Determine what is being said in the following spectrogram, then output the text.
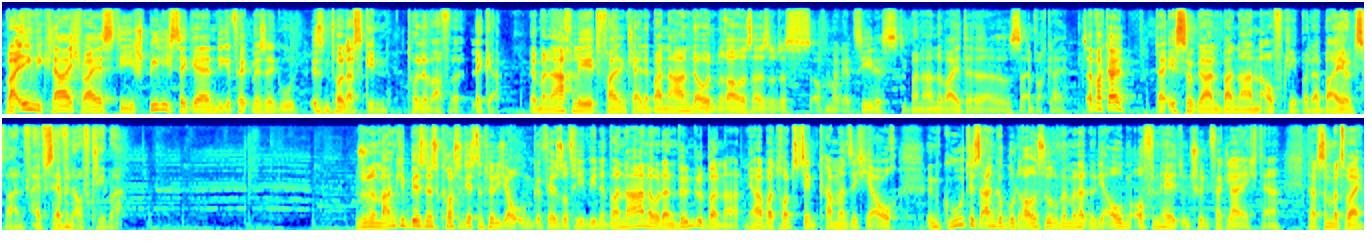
War irgendwie klar, ich weiß, die spiele ich sehr gern, die gefällt mir sehr gut. Ist ein toller Skin, tolle Waffe, lecker. Wenn man nachlädt, fallen kleine Bananen da unten raus. Also das auf dem Magazin ist die Banane weiter. Das ist einfach geil. Das ist einfach geil. Da ist sogar ein Bananenaufkleber dabei und zwar ein 5-7 Aufkleber. So eine Monkey Business kostet jetzt natürlich auch ungefähr so viel wie eine Banane oder ein Bündel Bananen. Ja, aber trotzdem kann man sich ja auch ein gutes Angebot raussuchen, wenn man halt nur die Augen offen hält und schön vergleicht. Ja. Platz Nummer 2.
